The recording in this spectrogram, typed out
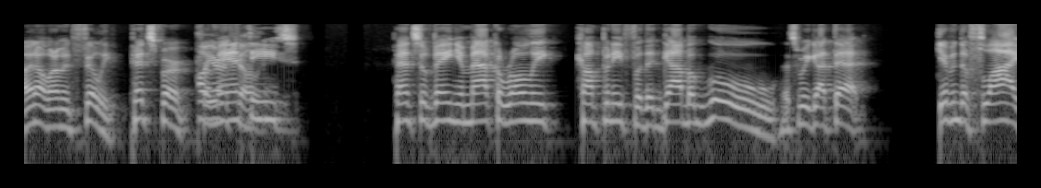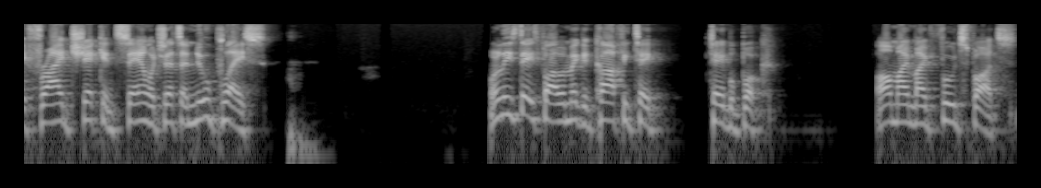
I know, but I'm in Philly. Pittsburgh, Oh, you're in Philly. Primanti's, Pennsylvania Macaroni Company for the Gabagoo. That's where we got that. Given to Fly, fried chicken sandwich. That's a new place. One of these days, Paul, we'll make a coffee tape table book. All my, my food spots.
